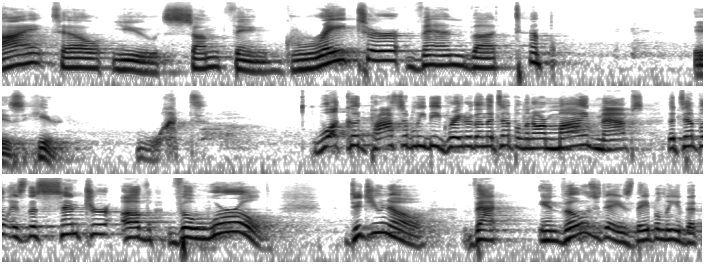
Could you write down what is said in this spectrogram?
I tell you something greater than the temple is here. What? What could possibly be greater than the temple? In our mind maps, the temple is the center of the world. Did you know that in those days they believed that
